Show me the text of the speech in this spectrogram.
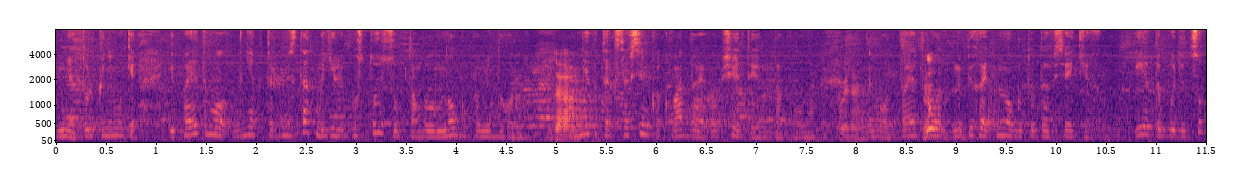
Нет, только не муки. И поэтому в некоторых местах мы ели густой суп, там было много помидоров. Да. А в некоторых совсем как вода, и вообще это ерунда полная. Понял. Вот, поэтому Ну. напихать много туда всяких, и это будет суп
